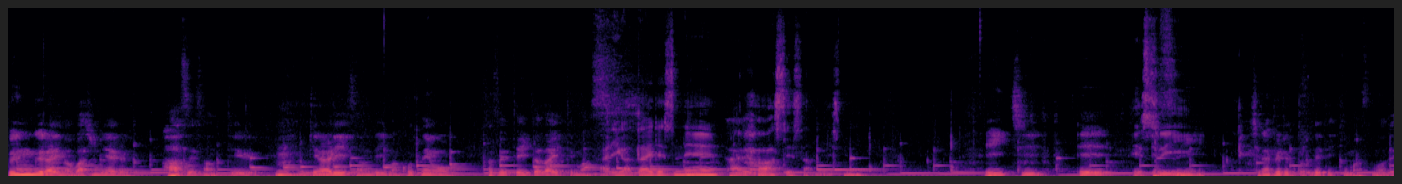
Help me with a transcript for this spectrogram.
分ぐらいの場所にあるハーセさんっていううん。ギャラリーさんで今個展をさせていただいてます。ありがたいですね。はい。ハーセさんですね。HASE 調べると出てきますので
